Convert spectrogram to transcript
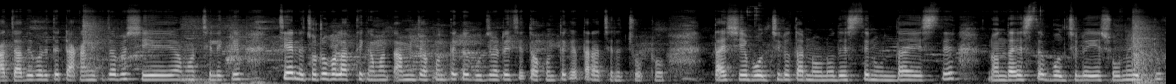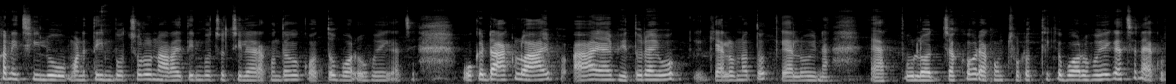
আর যাদের বাড়িতে টাকা নিতে যাবে, সে আমার ছেলেকে চেনে। ছোটোবেলার থেকে আমার, আমি যখন থেকে গুজরাটে এসেছি, তখন থেকে তারা চেনে ছোটো। তাই সে বলছিল, তার ননদ এসছে, নন্দা এসছে। নন্দা এসছে, বলছিল, এ শোনো একটুখানি ছিল। মানে তিন বছরও না, আড়াই তিন বছর ছিল। আর এখন দেখো কত বড় হয়ে গেছে। ওকে ডাকলো, আয় আয় আয়, ভেতরে আয়। ও গেল না তো, গেলই না। এত লজ্জাখর, এখন ছোটোর থেকে বড় হয়ে গেছে না, এখন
